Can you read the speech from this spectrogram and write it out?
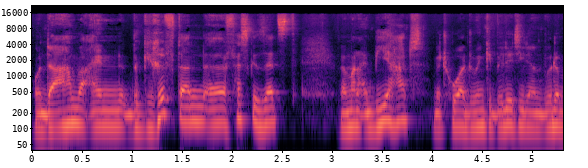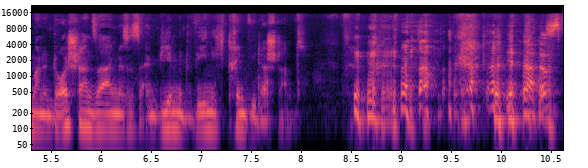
und da haben wir einen Begriff dann äh, festgesetzt. Wenn man ein Bier hat mit hoher Drinkability, dann würde man in Deutschland sagen, das ist ein Bier mit wenig Trinkwiderstand. ja, das,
